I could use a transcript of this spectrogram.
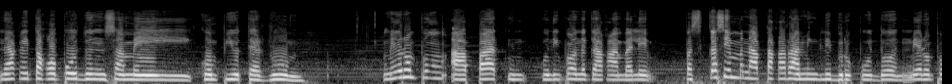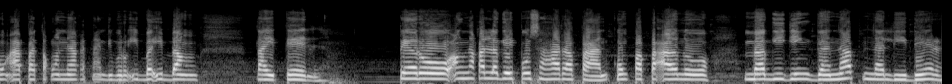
nakita ko po dun sa may computer room. Meron pong apat, kung di po nagkakamali. Kasi napakaraming libro po doon. Meron pong apat akong nakita ng libro, iba-ibang title. Pero ang nakalagay po sa harapan kung papaano magiging ganap na leader.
